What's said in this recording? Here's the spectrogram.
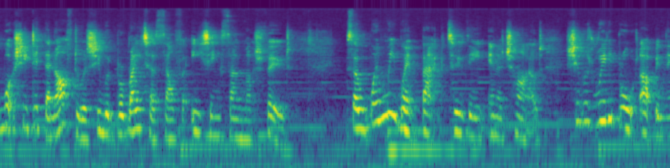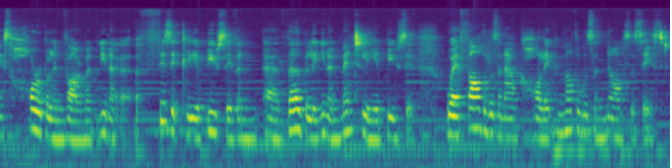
what she did then afterwards, she would berate herself for eating so much food. So when we went back to the inner child, she was really brought up in this horrible environment, you know, physically abusive and uh, verbally, you know, mentally abusive, where father was an alcoholic, mother was a narcissist,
